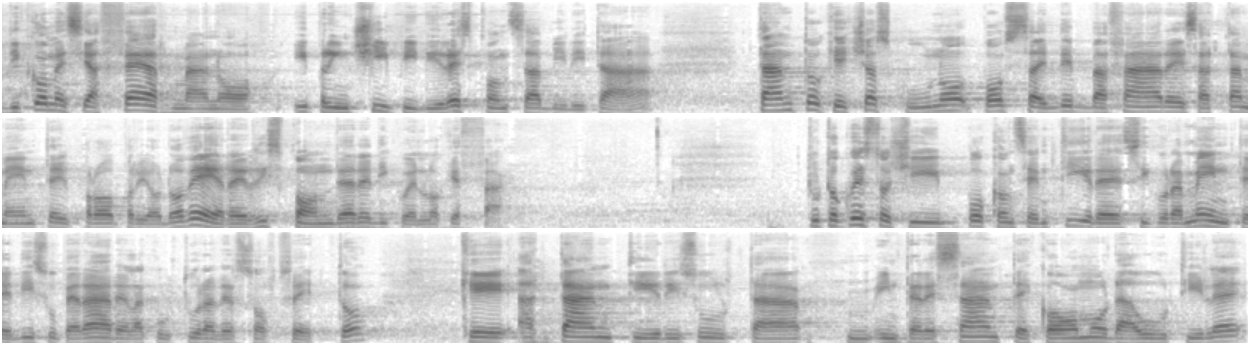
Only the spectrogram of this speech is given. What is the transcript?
di come si affermano i principi di responsabilità, tanto che ciascuno possa e debba fare esattamente il proprio dovere, rispondere di quello che fa. Tutto questo ci può consentire sicuramente di superare la cultura del soffetto, che a tanti risulta interessante, comoda, utile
